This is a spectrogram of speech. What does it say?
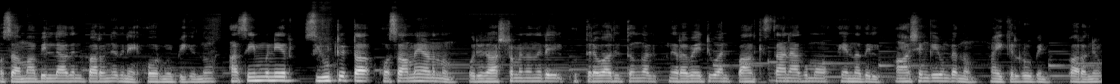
ഒസാമ ബിൻ ലാദൻ പറഞ്ഞതിനെ ഓർമ്മിപ്പിക്കുന്നു. അസീം മുനീർ സ്യൂട്ടിട്ട ഒസാമയാണെന്നും ഒരു രാഷ്ട്രമെന്ന നിലയിൽ ഉത്തരവാദിത്തങ്ങൾ നിറവേറ്റുവാൻ പാകിസ്ഥാനാകുമോ എന്നതിൽ ആശങ്കയുണ്ടെന്നും മൈക്കൽ റൂബിൻ പറഞ്ഞു.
